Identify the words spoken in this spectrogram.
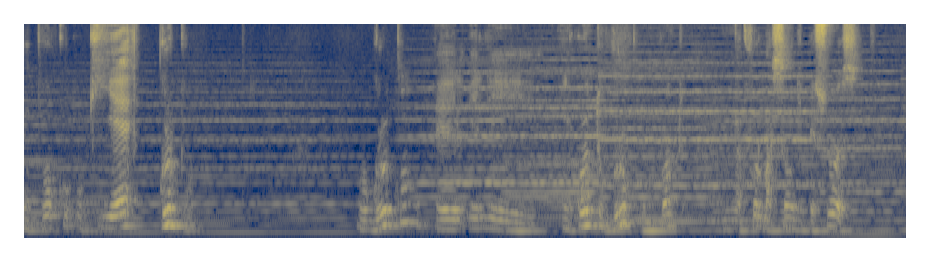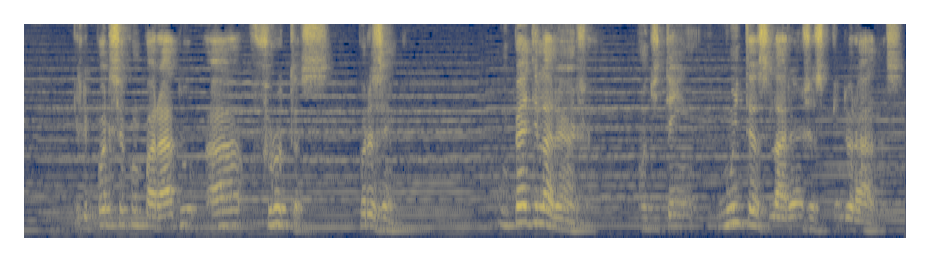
um pouco o que é grupo. O grupo, ele, ele enquanto grupo, enquanto uma formação de pessoas, ele pode ser comparado a frutas. Por exemplo, um pé de laranja, onde tem muitas laranjas penduradas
